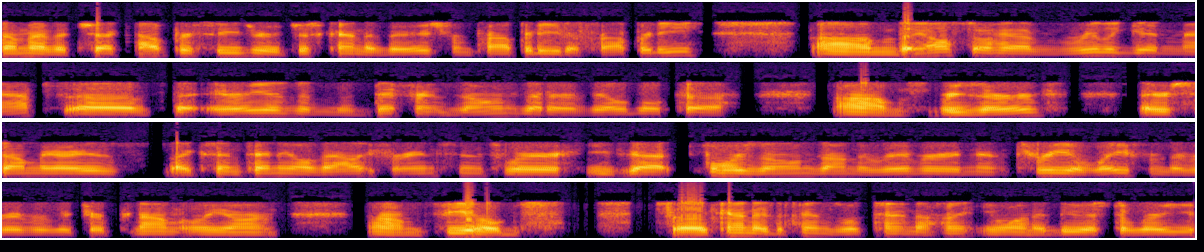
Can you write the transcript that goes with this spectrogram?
Some have a check-out procedure. It just kind of varies from property to property. Um, they also have really good maps of the areas and the different zones that are available to um, reserve. There's some areas like Centennial Valley, for instance, where you've got four zones on the river and then three away from the river, which are predominantly on um, fields. So it kind of depends what kind of hunt you want to do as to where you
